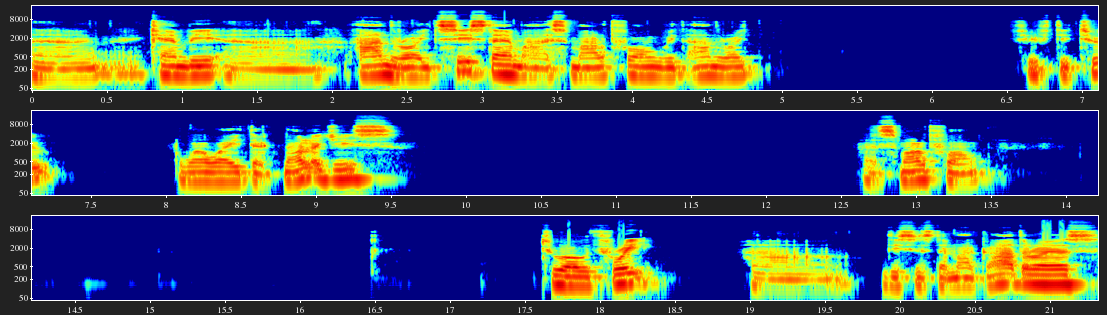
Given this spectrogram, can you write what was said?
Uh, can be uh, Android system, a smartphone with Android 52 Huawei Technologies a smartphone 203 uh, this is the MAC address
